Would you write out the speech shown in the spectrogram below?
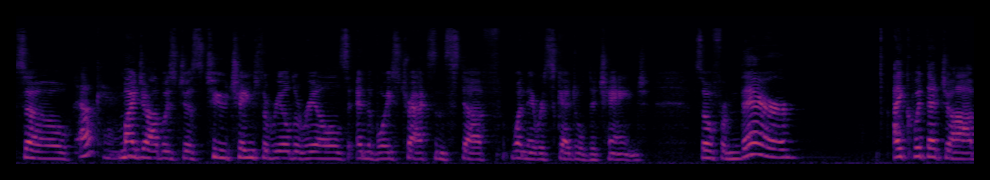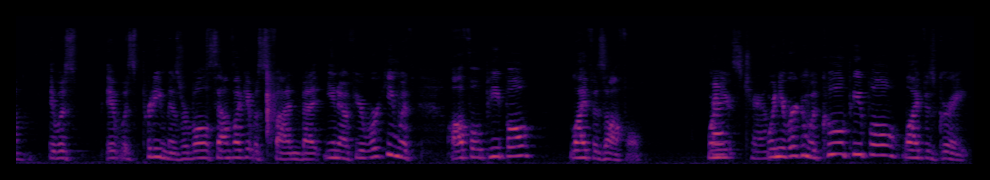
So Okay. my job was just to change the reel to reels and the voice tracks and stuff when they were scheduled to change. So from there, I quit that job. It was it was pretty miserable. Sounds like it was fun, but you know, if you're working with awful people, life is awful. When That's you're, true. When you're working with cool people, life is great.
